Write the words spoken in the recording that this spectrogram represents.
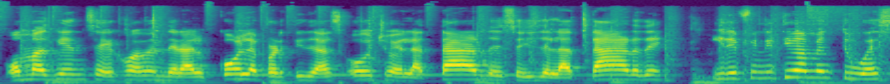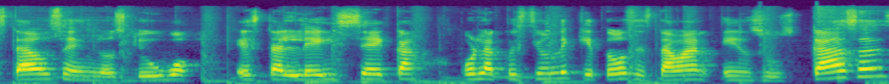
o más bien se dejó de vender alcohol a partir de las 8 de la tarde, 6 de la tarde. Y definitivamente hubo estados en los que hubo esta ley seca por la cuestión de que todos estaban en sus casas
